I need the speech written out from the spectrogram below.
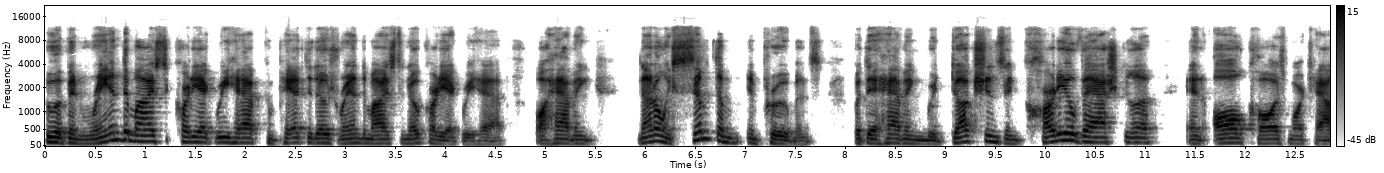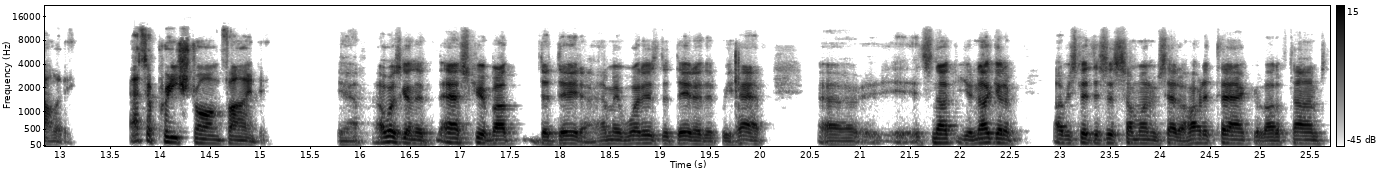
who have been randomized to cardiac rehab compared to those randomized to no cardiac rehab are having not only symptom improvements, but they're having reductions in cardiovascular and all cause mortality. That's a pretty strong finding. Yeah, I was going to ask you about the data. I mean, what is the data that we have? Uh, it's not, you're not going to, obviously, this is someone who's had a heart attack. A lot of times.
